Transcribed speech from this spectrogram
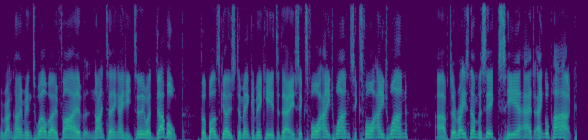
Rung home in 1205, 1982, a double for Bosco Stamenkovic here today. 6481, 6481 after race number six here at Angle Park.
